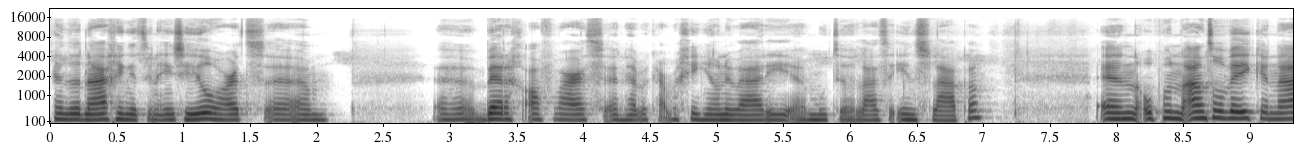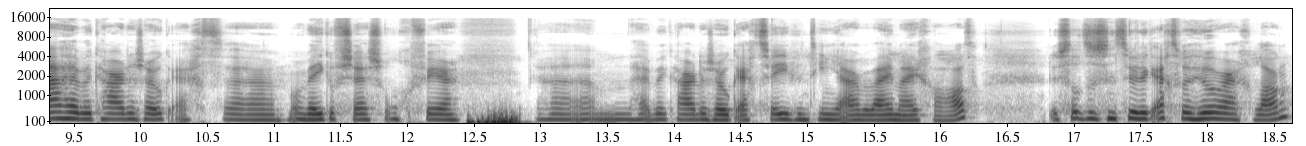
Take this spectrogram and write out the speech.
En daarna ging het ineens heel hard uh, uh, bergafwaarts en heb ik haar begin januari moeten laten inslapen. En op een aantal weken na heb ik haar dus ook echt, een week of zes ongeveer, ehm, heb ik haar dus ook echt 17 jaar bij mij gehad. Dus dat is natuurlijk echt wel heel erg lang.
